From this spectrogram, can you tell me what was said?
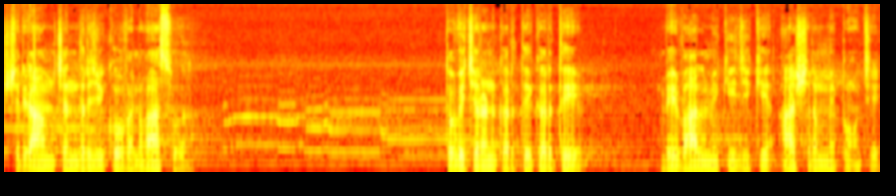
श्री रामचंद्र जी को वनवास हुआ तो विचरण करते करते वे वाल्मीकि जी के आश्रम में पहुँचे।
